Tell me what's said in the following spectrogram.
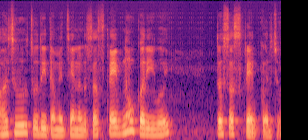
હજુ સુધી તમે ચેનલ સબસ્ક્રાઈબ ન કરી હોય તો સબસ્ક્રાઈબ કરજો.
